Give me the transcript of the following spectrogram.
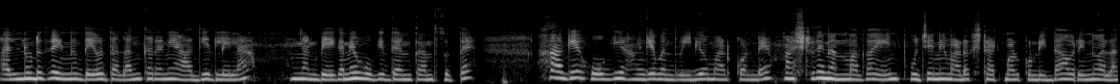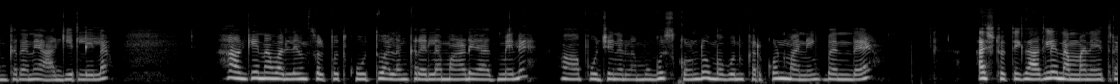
ಅಲ್ಲಿ ನೋಡಿದ್ರೆ ಇನ್ನೂ ದೇವ್ರದ್ದು ಅಲಂಕಾರನೇ ಆಗಿರಲಿಲ್ಲ. ನಾನು ಬೇಗನೆ ಹೋಗಿದ್ದೆ ಅಂತ ಅನಿಸುತ್ತೆ. ಹಾಗೆ ಹೋಗಿ ಹಾಗೆ ಒಂದು ವೀಡಿಯೋ ಮಾಡಿಕೊಂಡೆ. ಅಷ್ಟರಲ್ಲಿ ನನ್ನ ಮಗ ಏನು ಪೂಜೆನೇ ಮಾಡೋಕ್ಕೆ ಸ್ಟಾರ್ಟ್ ಮಾಡ್ಕೊಂಡಿದ್ದ ಅವರಿನ್ನೂ ಅಲಂಕಾರನೇ ಆಗಿರಲಿಲ್ಲ. ಹಾಗೆ ನಾವು ಅಲ್ಲೇ ಒಂದು ಸ್ವಲ್ಪ ಹೊತ್ತು ಕೂತು ಅಲಂಕಾರ ಎಲ್ಲ ಮಾಡಿ ಆದಮೇಲೆ ಪೂಜೆನೆಲ್ಲ ಮುಗಿಸ್ಕೊಂಡು ಮಗುನ ಕರ್ಕೊಂಡು ಮನೆಗೆ ಬಂದೆ. ಅಷ್ಟೊತ್ತಿಗಾಗಲೇ ನಮ್ಮ ಮನೆ ಹತ್ರ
